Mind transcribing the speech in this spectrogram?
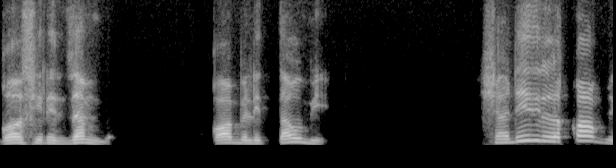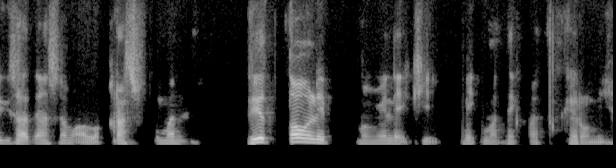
Ghafirid dzamb. Qabilit taubi. Syadidil qab. Di saat yang sama Allah keras hukuman. Zid taulib memiliki nikmat-nikmat karunia.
